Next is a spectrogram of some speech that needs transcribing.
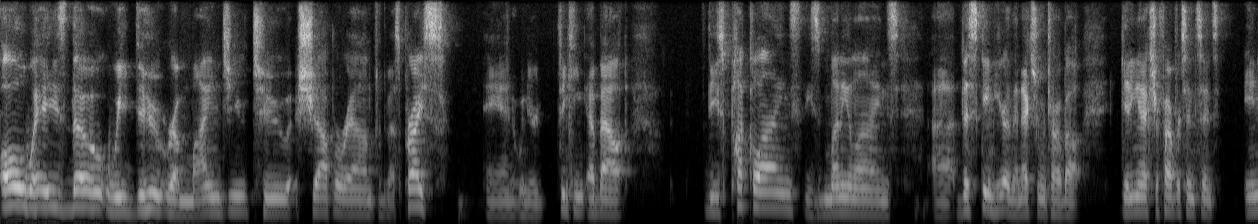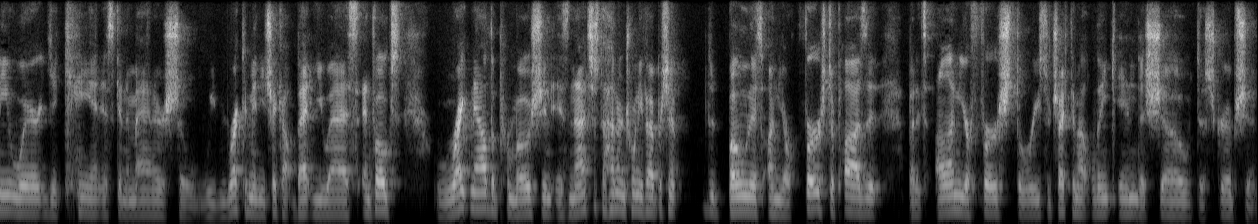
always, though, we do remind you to shop around for the best price. And when you're thinking about these puck lines, these money lines, uh, this game here, the next one we talk about getting an extra five or 10 cents anywhere you can is going to matter. So we recommend you check out BetUS. And folks, right now the promotion is not just 125% bonus on your first deposit, but it's on your first three. So check them out. Link in the show description.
